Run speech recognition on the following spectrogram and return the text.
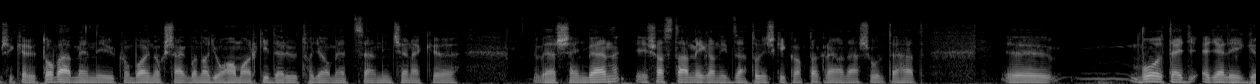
sikerült tovább menniük, a bajnokságban nagyon hamar kiderült, hogy a Metszel nincsenek versenyben, és aztán még a Nidzától is kikaptak ráadásul, tehát volt egy, egy elég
